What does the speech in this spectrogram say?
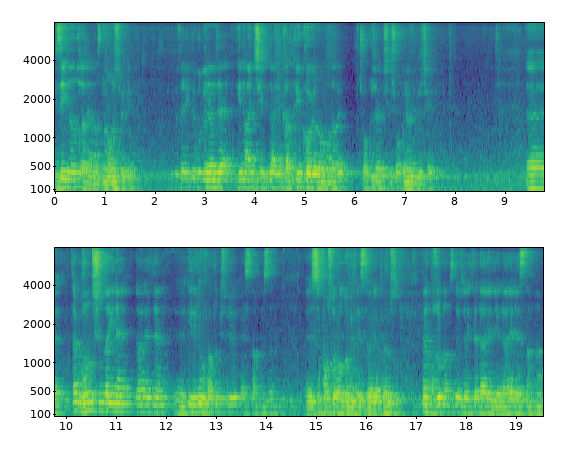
Bize inandılar en azından onu söyleyeyim. Özellikle bu dönemde yine aynı şekilde aynı katkıyı koyuyor olmaları çok güzel bir şey, çok önemli bir şey. Ee, tabii bunun dışında yine Laleli'den e, irili ufaklı bir sürü esnafımızın e, sponsor olduğu bir festival yapıyoruz. Ben huzurlarınızda özellikle Laleli'ye, Laleli esnafına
